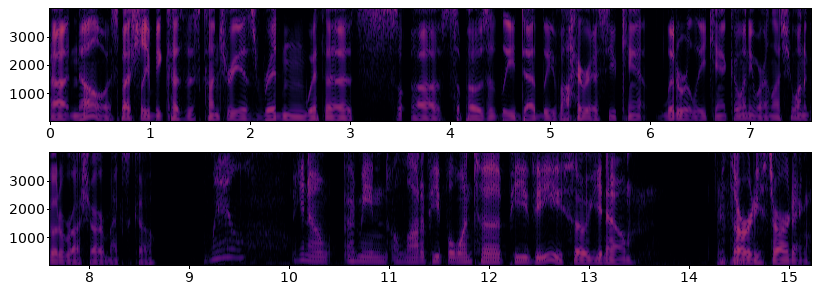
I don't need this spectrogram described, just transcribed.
Uh, no, especially because this country is ridden with a s- uh, supposedly deadly virus. You can't literally can't go anywhere unless you want to go to Russia or Mexico. Well, you know, I mean, a lot of people went to PV, so you know, it's Mhm. already starting.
